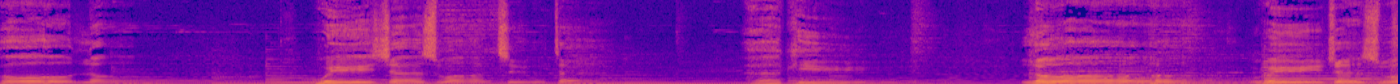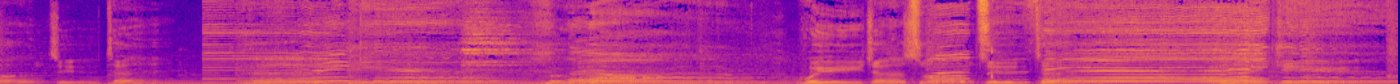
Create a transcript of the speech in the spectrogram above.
oh Lord. We just want to thank you, Lord. Just want to thank you. Lord. we just want to thank you,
